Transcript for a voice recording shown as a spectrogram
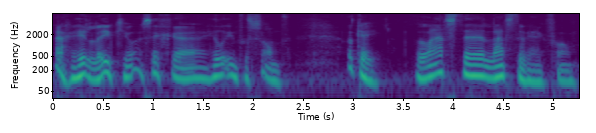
Ah, heel leuk, joh. Zeg, eh, heel interessant. Oké, laatste, laatste werkvorm.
